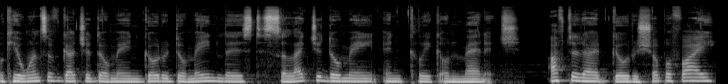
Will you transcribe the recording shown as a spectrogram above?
Okay, once you've got your domain, go to domain list, select your domain and click on manage. After that, go to Shopify,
